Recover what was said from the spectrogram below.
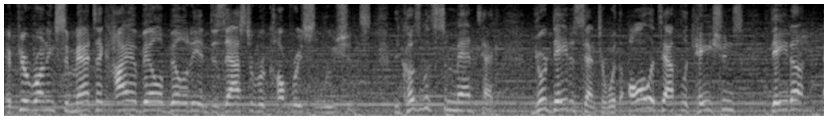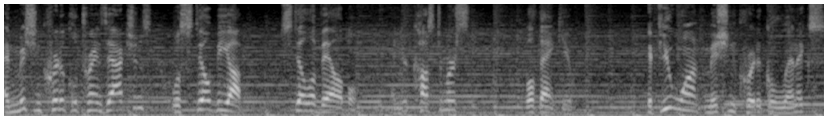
If you're running Symantec high availability and disaster recovery solutions. Because with Symantec, your data center with all its applications, data, and mission critical transactions will still be up, still available. And your customers, will thank you. If you want mission critical Linux,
